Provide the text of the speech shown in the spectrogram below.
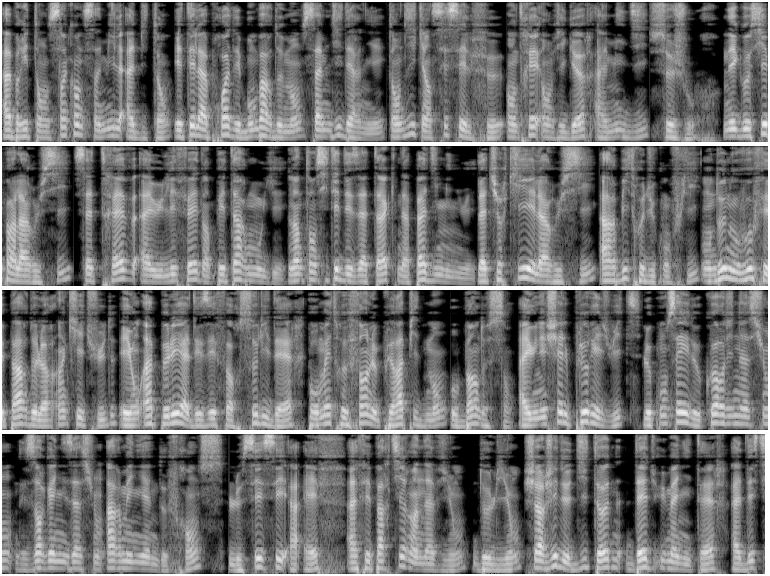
abritant 50 55 000 habitants, était la proie des bombardements samedi dernier, tandis qu'un cessez-le-feu entrait en vigueur à midi ce jour. Négocié par la Russie, cette trêve a eu l'effet d'un pétard mouillé. L'intensité des attaques n'a pas diminué. La Turquie et la Russie, arbitres du conflit, ont de nouveau fait part de leur inquiétude et ont appelé à des efforts solidaires pour mettre fin le plus rapidement au bain de sang. À une échelle plus réduite, le Conseil de coordination des organisations arméniennes de France, le CCAF, a fait partir un avion de Lyon chargé de 10 tonnes d'aide humanitaire à destination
